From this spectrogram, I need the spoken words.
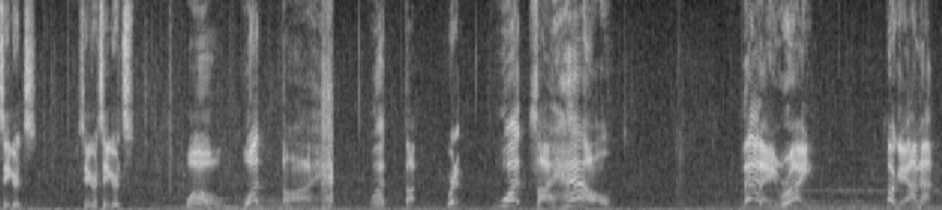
Secrets? Secret secrets? Whoa! What the heck? What the? Where? What the hell? That ain't right! Okay, I'm not.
